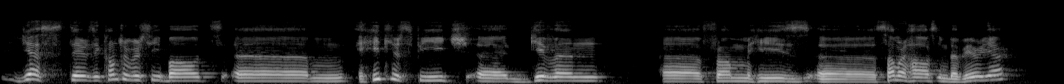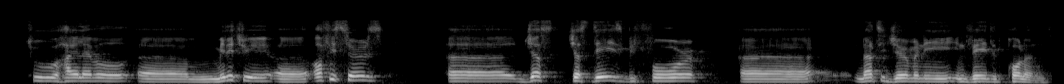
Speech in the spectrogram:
Yes, there's a controversy about um, a Hitler speech uh, given uh, from his uh, summer house in Bavaria to high level um, military uh, officers uh, just, just days before uh, Nazi Germany invaded Poland.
